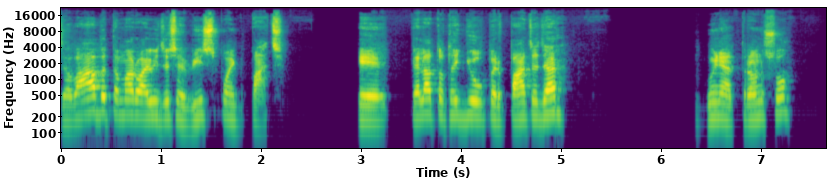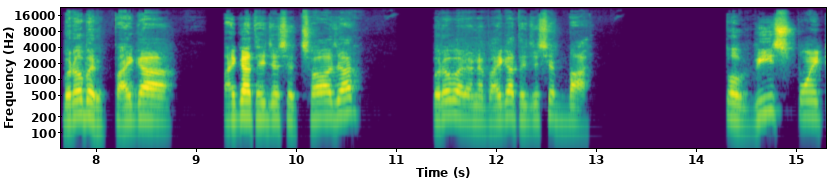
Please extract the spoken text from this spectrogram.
જવાબ તમારો આવી જશે વીસ પોઈન્ટ પાંચ. કે પહેલાં તો થઈ ગયું ઉપર પાંચ હજાર ગુણ્યા ત્રણસો, બરોબર? ભાગ્યા ભાગ્યા થઈ જશે છ હજાર, બરોબર? અને ભાગ્યા થઈ જશે બાર. તો વીસ પોઈન્ટ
